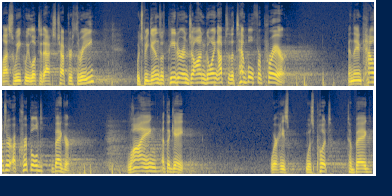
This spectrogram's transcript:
Last week we looked at Acts chapter 3, which begins with Peter and John going up to the temple for prayer, and they encounter a crippled beggar lying at the gate where he was put to beg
